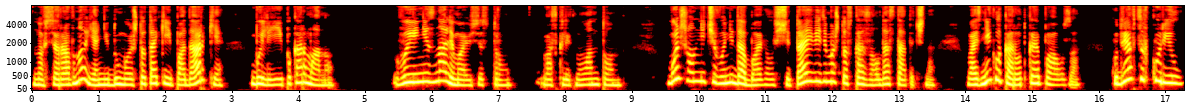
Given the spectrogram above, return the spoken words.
но все равно я не думаю, что такие подарки были ей по карману. «Вы не знали мою сестру?» — воскликнул Антон. Больше он ничего не добавил, считая, видимо, что сказал достаточно. Возникла короткая пауза. Кудрявцев курил,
